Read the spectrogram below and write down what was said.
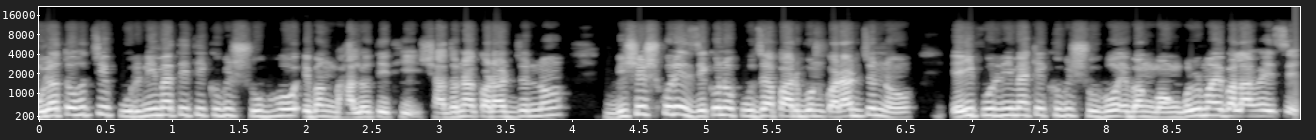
মূলত হচ্ছে পূর্ণিমা তিথি খুবই শুভ এবং ভালো তিথি সাধনা করার জন্য, বিশেষ করে যে কোনো পূজা পার্বণ করার জন্য এই পূর্ণিমাকে খুবই শুভ এবং মঙ্গলময় বলা হয়েছে।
